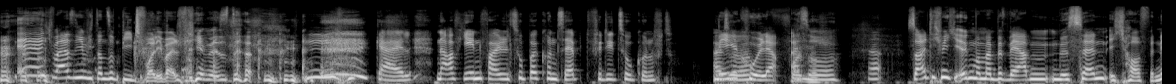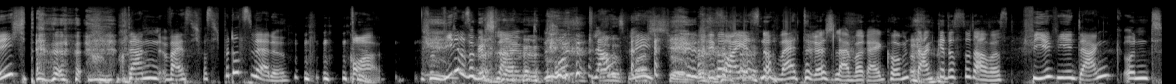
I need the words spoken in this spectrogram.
äh, ich weiß nicht, ob ich dann so Beachvolleyball spielen müsste. Geil. Na, auf jeden Fall ein super Konzept für die Zukunft. Also, Mega cool, ja. Also, Ja. sollte ich mich irgendwann mal bewerben müssen, ich hoffe nicht, dann weiß ich, was ich benutzen werde. Boah, schon wieder so geschleimt. Ja, Unglaublich. schon. Bevor jetzt noch weitere Schleimerei kommt, danke, dass du da warst. Vielen, vielen Dank. Und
